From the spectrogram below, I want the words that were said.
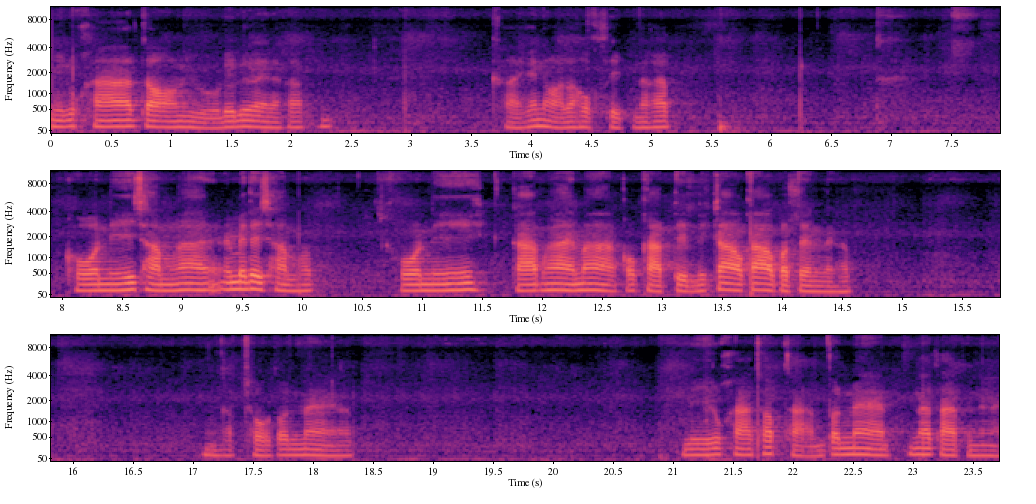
มีลูกค้าจองอยู่เรื่อยๆนะครับ ขายแค่หน่อละหกสิบนะครับ โคนนี้ชำง่ายไม่ได้ชำครับ โคนนี้กราฟง่ายมากโอกาสติดนี่เก้าเก้าเปอร์เซ็นต์เลยครับนะครับโชว์ต้นแม่ครับ มีลูกค้าชอบถามต้นแม่หน้าตาเป็นยังไง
